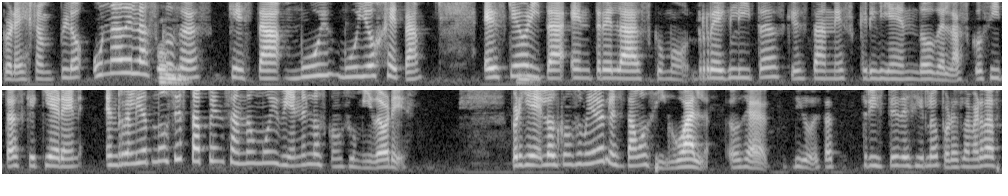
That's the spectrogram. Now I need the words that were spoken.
Por ejemplo, una de las cosas que está muy, muy ojeta es que ahorita entre las como reglitas que están escribiendo de las cositas que quieren, en realidad no se está pensando muy bien en los consumidores. Porque los consumidores les estamos igual. O sea, digo, está triste decirlo, pero es la verdad.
